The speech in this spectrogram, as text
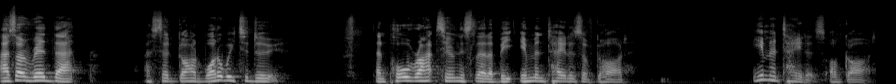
As I read that, I said, "God, what are we to do?" And Paul writes here in this letter, "Be imitators of God." Imitators of God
